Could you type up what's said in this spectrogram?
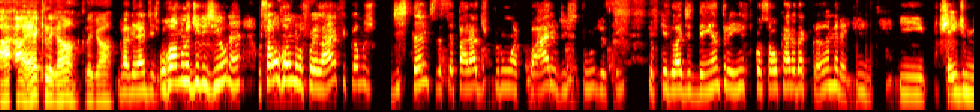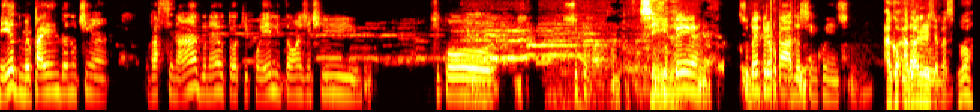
Ah, ah, é? Que legal, que legal. Vai virar disco. O Rômulo dirigiu, né? Só o Rômulo foi lá, ficamos distantes, separados por um aquário de estúdio, assim. Eu fiquei lá de dentro e ficou só o cara da câmera, enfim. E cheio de medo. Meu pai ainda não tinha vacinado, né? Eu tô aqui com ele, então a gente ficou super. Sim, super. Né? Super preocupado assim com isso. Agora, agora ele já vacinou?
